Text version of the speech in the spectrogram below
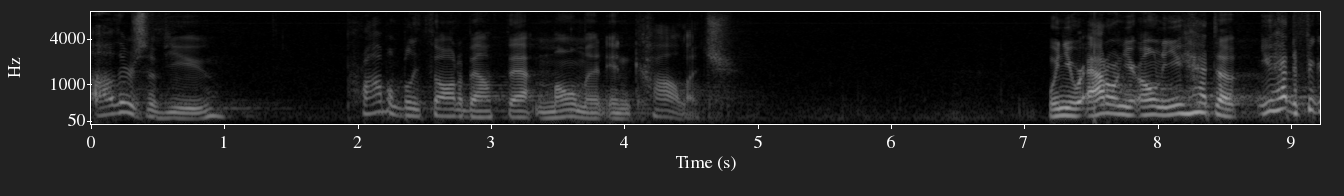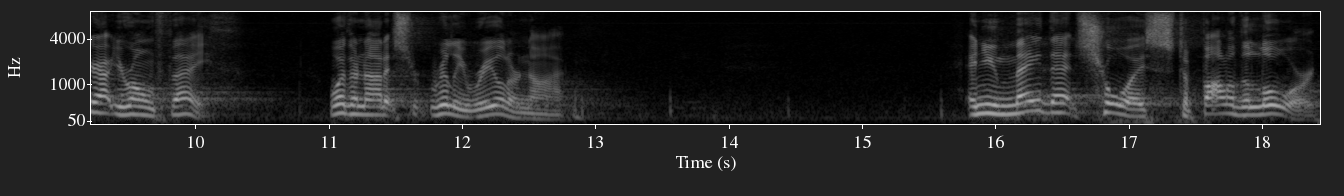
Others of you probably thought about that moment in college when you were out on your own and you had to, you had to figure out your own faith, whether or not it's really real or not. And you made that choice to follow the Lord.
